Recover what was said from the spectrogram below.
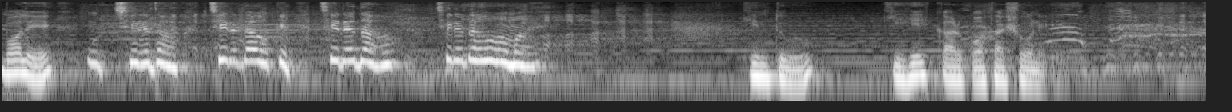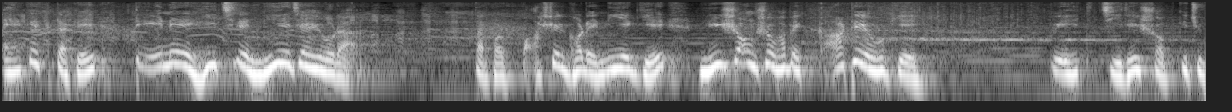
বলে, ছেড়ে দাও ছেড়ে দাও ওকে, ছেড়ে দাও ছেড়ে দাও আমায়। কিন্তু কে কার কথা শোনে? এক একটাকে টেনে হিচড়ে নিয়ে যায় ওরা। তারপর পাশের ঘরে নিয়ে গিয়ে নৃশংসভাবে কাটে ওকে। পেট চিরে সবকিছু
